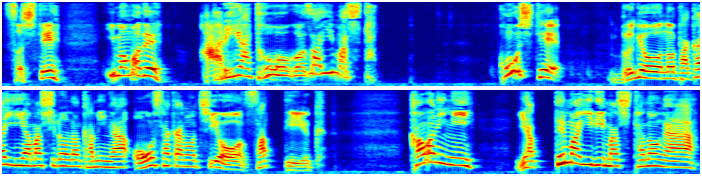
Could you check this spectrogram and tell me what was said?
そして、今までありがとうございました。こうして、奉行の高い山城の神が大阪の地を去ってゆく。代わりにやってまいりましたのが、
